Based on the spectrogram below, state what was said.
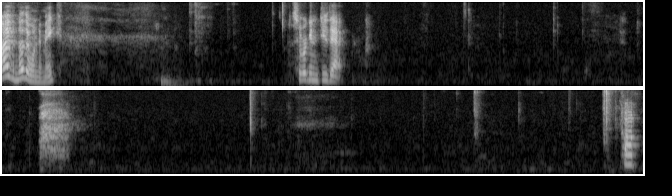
I have another one to make. So we're going to do that. Pop.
